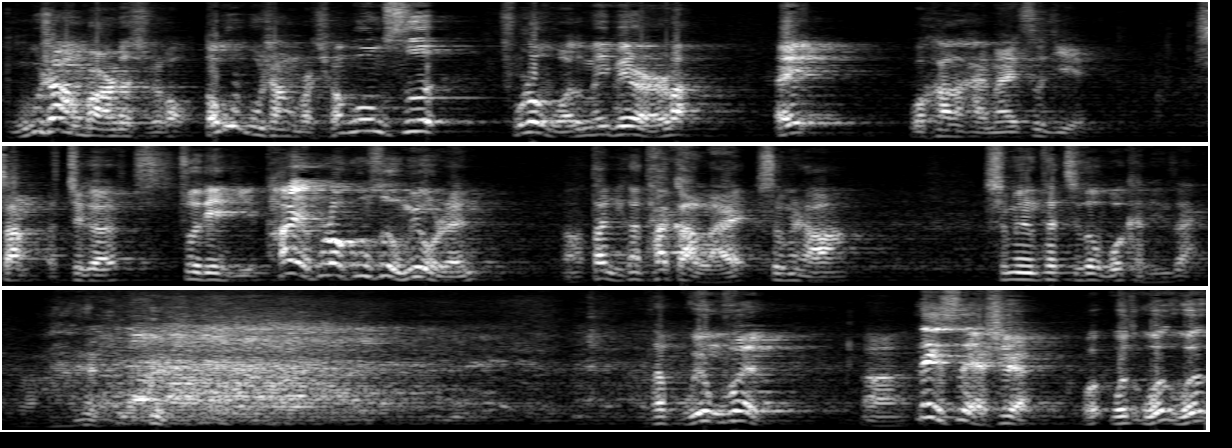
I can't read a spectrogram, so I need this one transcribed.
不上班的时候都不上班，全公司除了我都没别人了。哎，我看到海麦自己上这个坐电梯，他也不知道公司有没有人啊。但你看他敢来，说明啥？说明他知道我肯定在，是吧？他不用问啊。那次也是，我我我我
